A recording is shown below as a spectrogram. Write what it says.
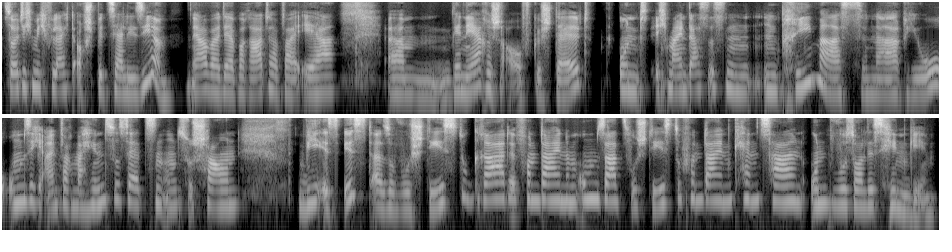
Sollte ich mich vielleicht auch spezialisieren? Ja, weil der Berater war eher ähm, generisch aufgestellt. Und ich meine, das ist ein, ein prima Szenario, um sich einfach mal hinzusetzen und zu schauen, wie es ist. Also wo stehst du gerade von deinem Umsatz? Wo stehst du von deinen Kennzahlen? Und wo soll es hingehen?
